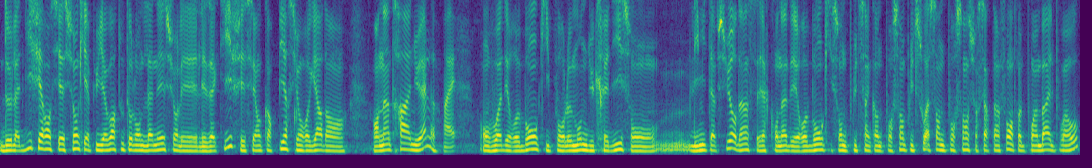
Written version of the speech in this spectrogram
de la différenciation qu'il y a pu y avoir tout au long de l'année sur les, les, actifs, et c'est encore pire si on regarde en, en intra-annuel. Ouais on voit des rebonds qui, pour le monde du crédit, sont limite absurdes. Hein. C'est-à-dire qu'on a des rebonds qui sont de plus de 50%, plus de 60% sur certains fonds entre le point bas et le point haut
